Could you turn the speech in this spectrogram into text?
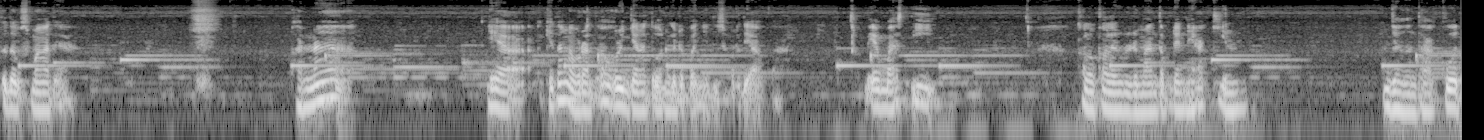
Tetap semangat ya. Karena ya kita nggak pernah tahu rencana Tuhan ke depannya itu seperti apa. Yang pasti kalau kalian udah mantap dan yakin jangan takut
